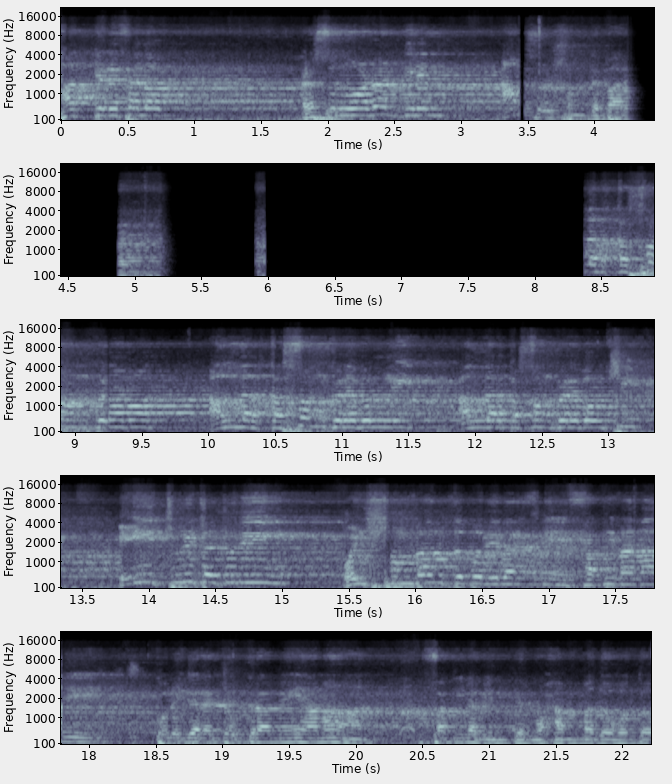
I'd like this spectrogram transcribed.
হাত কেটে ফেলো। রসুল অর্ডার দিলেন। রসুল শুনতে পারে। করে আল্লাহর কসম করে বললি, আল্লাহর কসম করে বলছি, এই চুরিটা যদি ওই সম্ভ্রান্ত পরিবারের মেয়ে ফাতিমা না কলেজার টুকরা মেয়ে আমার ফাতিমা বিনতে মোহাম্মদ হতো।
